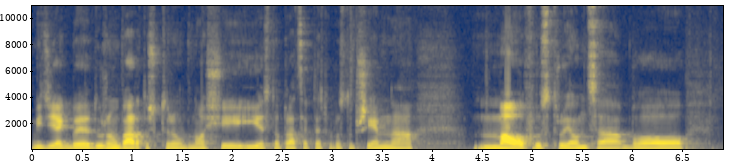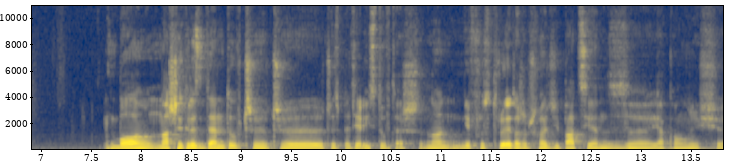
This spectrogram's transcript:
Widzi jakby dużą wartość, którą wnosi i jest to praca, która jest po prostu przyjemna, mało frustrująca, bo bo naszych rezydentów czy, czy, czy specjalistów też no, nie frustruje to, że przychodzi pacjent z jakąś e,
